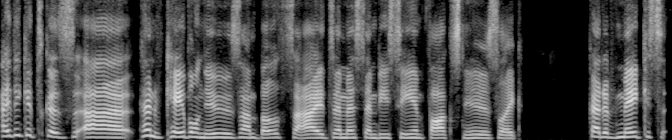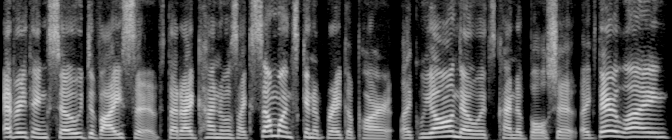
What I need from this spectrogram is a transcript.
I think it's because uh, kind of cable news on both sides, MSNBC and Fox News, like kind of makes everything so divisive that I kind of was like, someone's going to break apart. Like, we all know it's kind of bullshit. Like, they're lying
